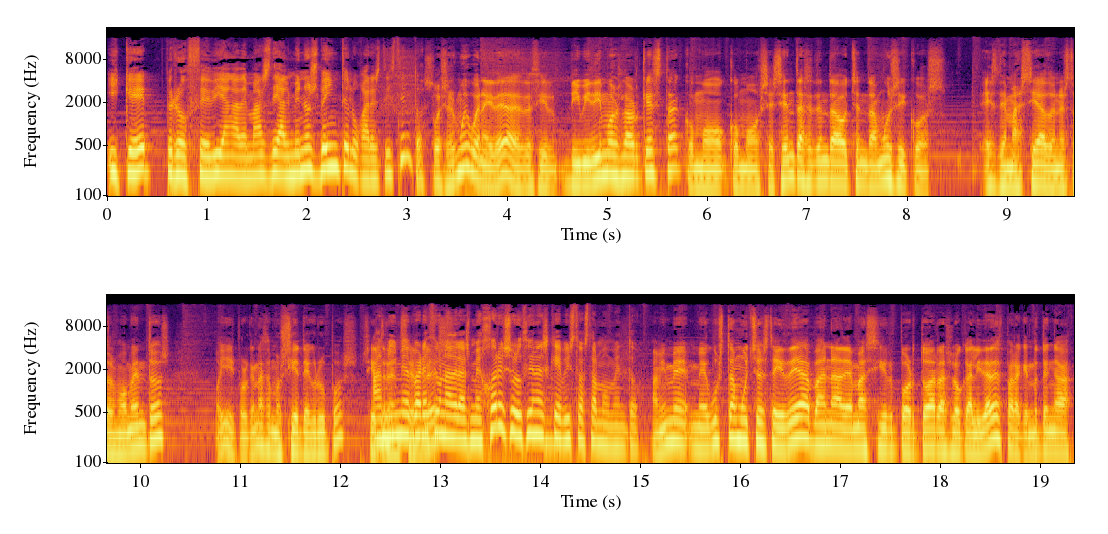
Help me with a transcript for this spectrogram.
y que procedían además de al menos 20 lugares distintos. Pues es muy buena idea, es decir, dividimos la orquesta como, como 60, 70, 80 músicos es demasiado en estos momentos. Oye, ¿y por qué no hacemos siete grupos? Siete a mí me parece una de las mejores soluciones que he visto hasta el momento. A mí me, me gusta mucho esta idea. Van a además ir por todas las localidades para que no tenga.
